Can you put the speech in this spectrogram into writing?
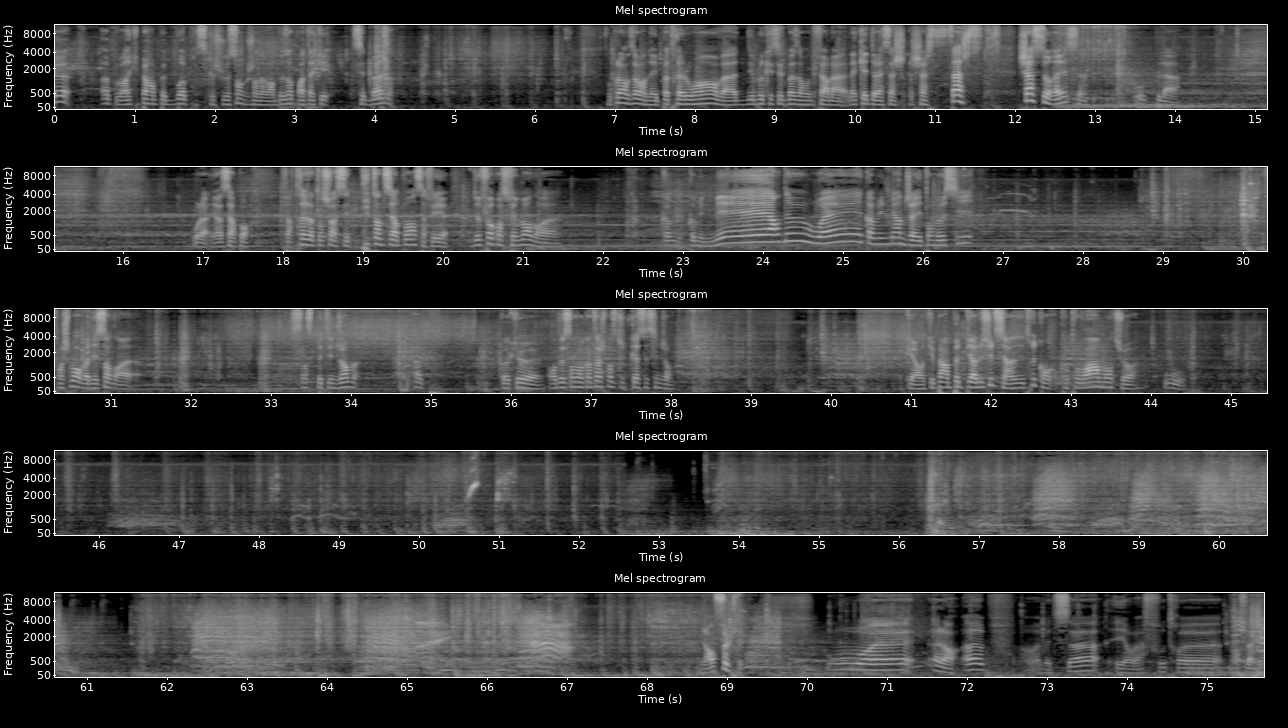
Hop, on va récupérer un peu de bois parce que je le sens que j'en ai avoir besoin pour attaquer cette base. Donc là, on, va, on n'est pas très loin. On va débloquer cette base avant de faire la, quête de la chasse, chasse, chasseresse. Hop là. Voilà, il y a un serpent. Faire très attention à ces putains de serpents. Ça fait deux fois qu'on se fait mordre. euh, comme, comme une merde. Ouais, comme une merde, j'allais tomber aussi. Et franchement, on va descendre euh, sans se péter une jambe. Hop. Quoique, en descendant comme ça, je pense que tu te casses aussi une jambe. Ok, on récupère un peu de pierre du sud. C'est un des trucs qu'on qu'on trouve rarement, tu vois. Ouh. Feu. Ouais. Alors hop. On va mettre ça. Et on va foutre euh, enflammé.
